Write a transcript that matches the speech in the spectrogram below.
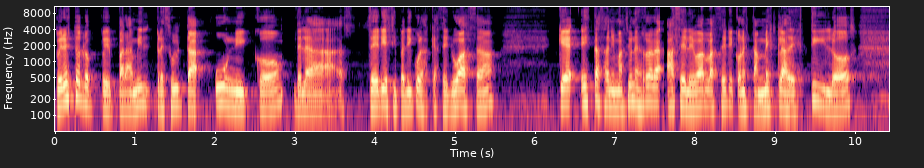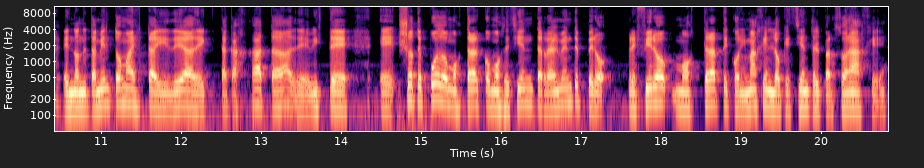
pero esto es lo que para mí resulta único de las series y películas que hace Yuasa, que estas animaciones raras hace elevar la serie con esta mezcla de estilos, en donde también toma esta idea de Takahata, de, viste, eh, yo te puedo mostrar cómo se siente realmente, pero prefiero mostrarte con imagen lo que siente el personaje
